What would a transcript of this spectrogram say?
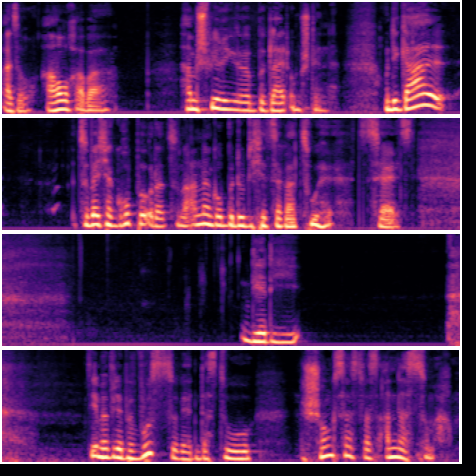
Also auch, aber haben schwierige Begleitumstände. Und egal, zu welcher Gruppe oder zu einer anderen Gruppe du dich jetzt da gerade zuzählst, dir die, dir immer wieder bewusst zu werden, dass du eine Chance hast, was anders zu machen.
